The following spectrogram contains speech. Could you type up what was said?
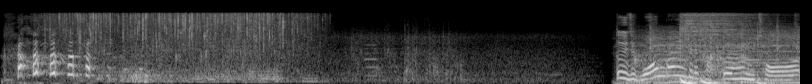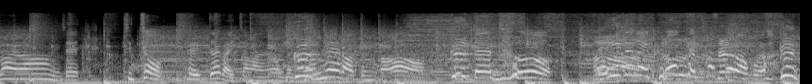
이제 모험가님들이 가끔 저랑 이제 직접 뵐 때가 있잖아요. 뭐 연회라든가 그때도 에이든을 그렇게 찾더라고요. 끝!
